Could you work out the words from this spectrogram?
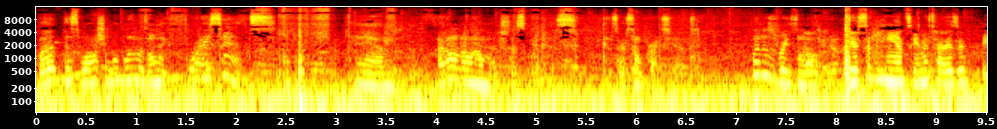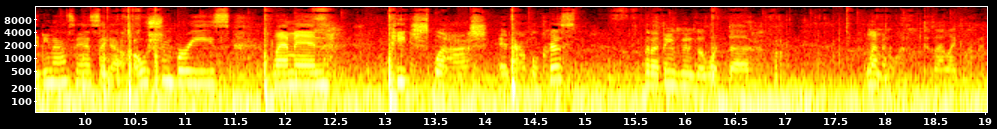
But this washable glue is only 40 cents. And I don't know how much this one is because there's no price yet. But it's reasonable. Here's some hand sanitizer for 89 cents. They got Ocean Breeze, Lemon, Peach Splash, and Apple Crisp. But I think I'm gonna go with the lemon one because I like lemon.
